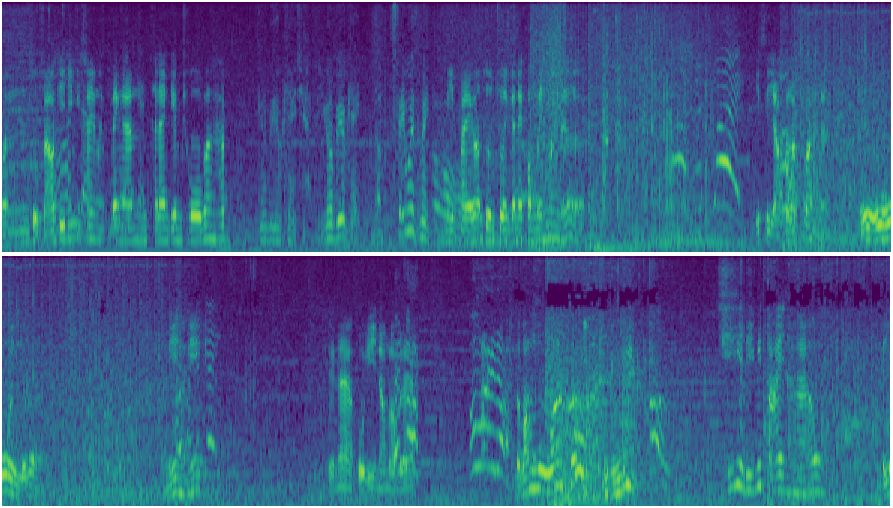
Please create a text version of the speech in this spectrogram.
วันศุกร์เสาร์อาทิตย์นี้มีใครไปงาน Thailand Game Show บ้างครับ you're gonna be okay, Jeff. You're gonna be okay. Now, stay with me. มีไปก็ชวนชวนๆกันในคอมเมนต์บ้างเนอะ Come on, this way. ที่สยามพารากอนนะโอ้โหเยอะเลยทางนี้ทาง Open นี้ the gate. เดยวหน้าโคอี้นำเราไป Heads แล้ว up! Elena! ระวังหัวเฮ้ยโอ้โห Oh, เชี่ยดีไม่ตายหาเอาเอเล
